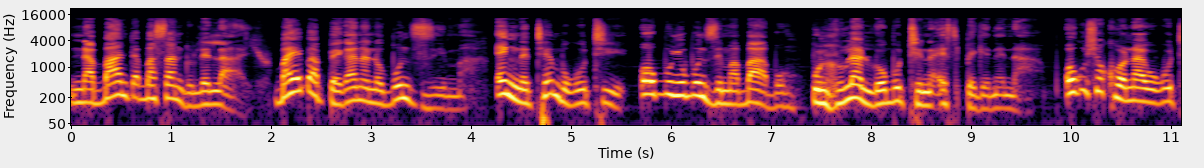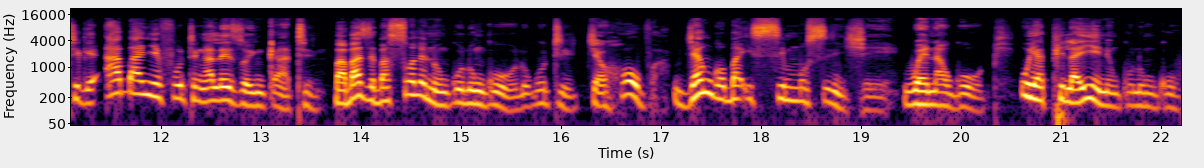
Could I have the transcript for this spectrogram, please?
nabantu abasandulelayo baye babhekana nobunzima. Enginethemba ukuthi obunye ubunzima babo budlula lobu thina esibhekene nabo okusho khona ukuthi ke abanye futhi ngalezo inkathi babaze basole noNkulunkulu ukuthi Jehova njengoba isimo sinje wena kuphi uyaphila yini uNkulunkulu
